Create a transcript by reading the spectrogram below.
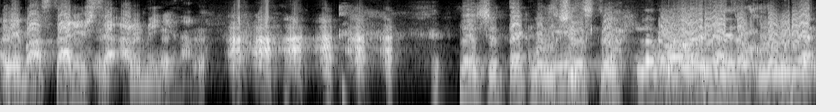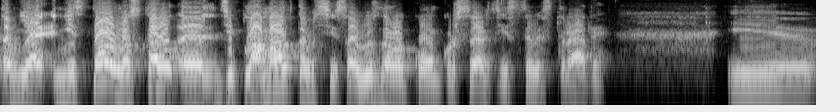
либо останешься армянином. Значит, так получилось, что лауреатом, лауреатом я не стал, но стал э, дипломантом Всесоюзного конкурса артистов эстрады. И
